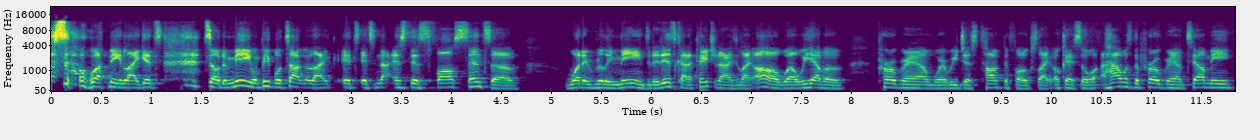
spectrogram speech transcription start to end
so I mean, like it's so to me when people talk like it's it's not it's this false sense of what it really means, and it is kind of patronizing. Like, oh well, we have a program where we just talk to folks. Like, okay, so how is the program? Tell me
